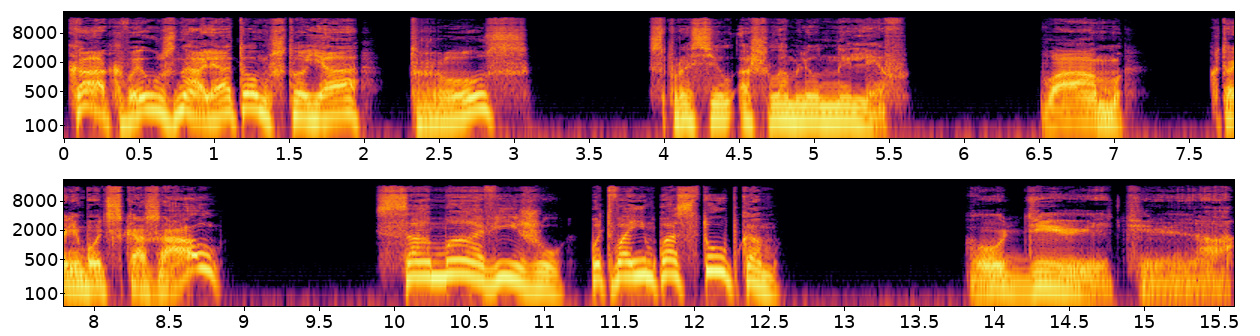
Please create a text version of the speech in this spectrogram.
как вы узнали о том, что я трус?» — спросил ошеломленный лев. «Вам кто-нибудь сказал?» «Сама вижу, по твоим поступкам». «Удивительно»,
